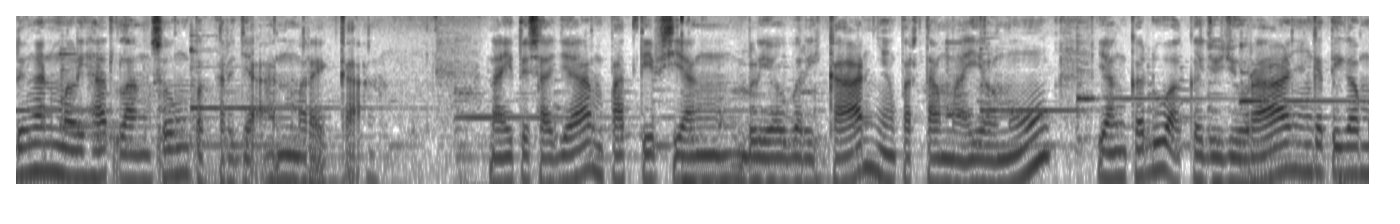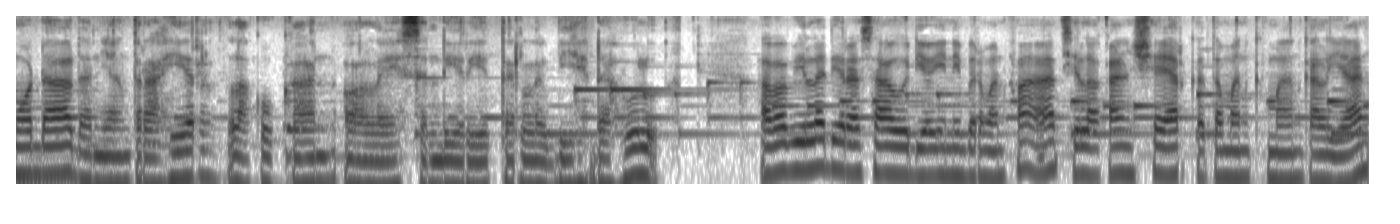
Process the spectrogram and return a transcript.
dengan melihat langsung pekerjaan mereka. Nah, itu saja empat tips yang beliau berikan. Yang pertama ilmu, yang kedua kejujuran, yang ketiga modal dan yang terakhir lakukan oleh sendiri terlebih dahulu. Apabila dirasa audio ini bermanfaat, silakan share ke teman-teman kalian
